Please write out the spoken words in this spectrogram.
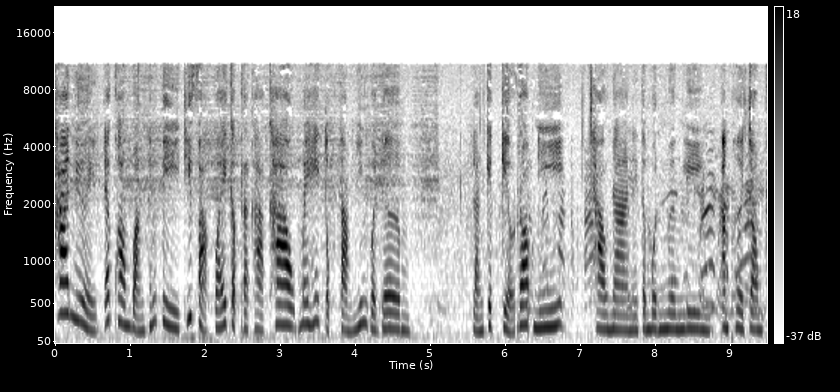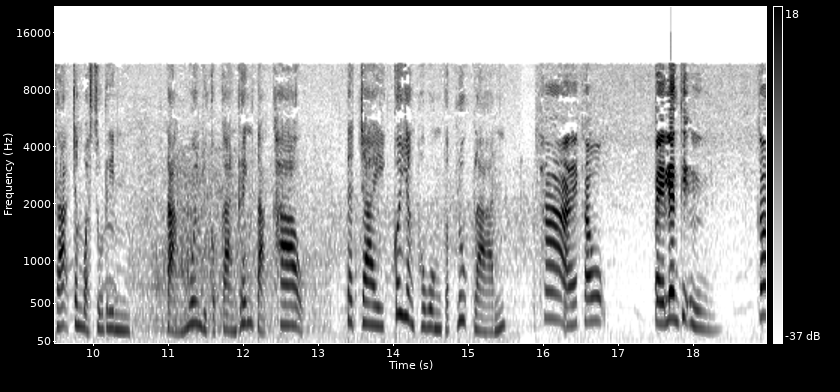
ค่าเหนื่อยและความหวังทั้งปีที่ฝากไว้กับราคาข้าวไม่ให้ตกต่ำยิ่งกว่าเดิม หลังเก็บเกี่ยวรอบนี้ ชาวนาในตำบลเมืองลิงอำเภอจอมพระจังหวัดสุรินทร์ต่างม่วนอยู่กับการเร่งตากข้าว แต่ใจก็ยังพวงกับลูกหลาน ถ้าให้เขาไปเล่นที่อื่น ก็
